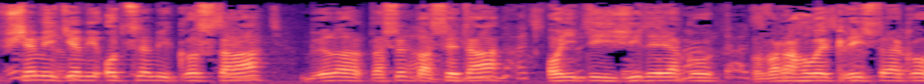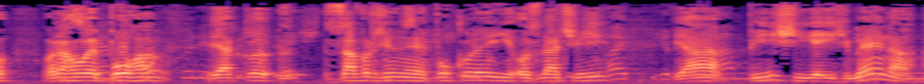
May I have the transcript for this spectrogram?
všemi těmi otcemi kostela byla ta sedba seta, oni ty židé jako vrahové Krista, jako vrahové Boha, jako zavržené pokolení označili. Já píši jejich jména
